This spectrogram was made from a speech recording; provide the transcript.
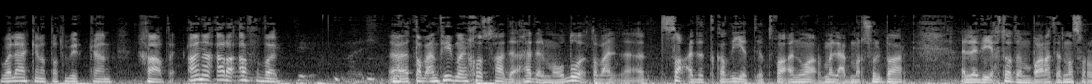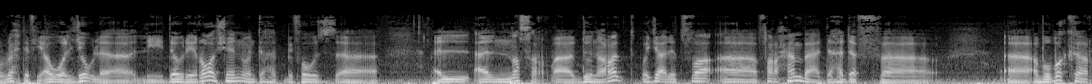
ولكن التطبيق كان خاطئ. أنا أرى أفضل. آه طبعا فيما يخص هذا هذا الموضوع طبعا آه، صعدت قضية إطفاء أنوار ملعب مرسول بارك الذي احتضن مباراة النصر والوحدة في أول جولة لدوري روشن وانتهت بفوز آه النصر دون رد وجاء الإطفاء فرحا بعد هدف أبو بكر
